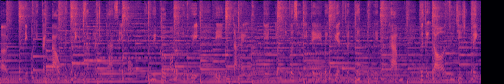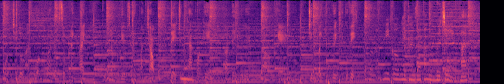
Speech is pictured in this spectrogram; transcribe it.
à, để có thể cảnh báo cảnh tỉnh rằng là chúng ta sẽ có cái nguy cơ mắc bệnh đột quỵ thì chúng ta hãy đến những cái cơ sở y tế bệnh viện gần nhất để có thể thăm khám. Bên cạnh đó duy trì cho mình một chế độ ăn uống và lối sống lành mạnh cũng là một điều rất là quan trọng để chúng ta có thể uh, đẩy lùi uh, cái chứng bệnh đột quỵ thưa quý vị. Vâng nguy cơ ngày càng gia tăng ở người trẻ và ừ,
